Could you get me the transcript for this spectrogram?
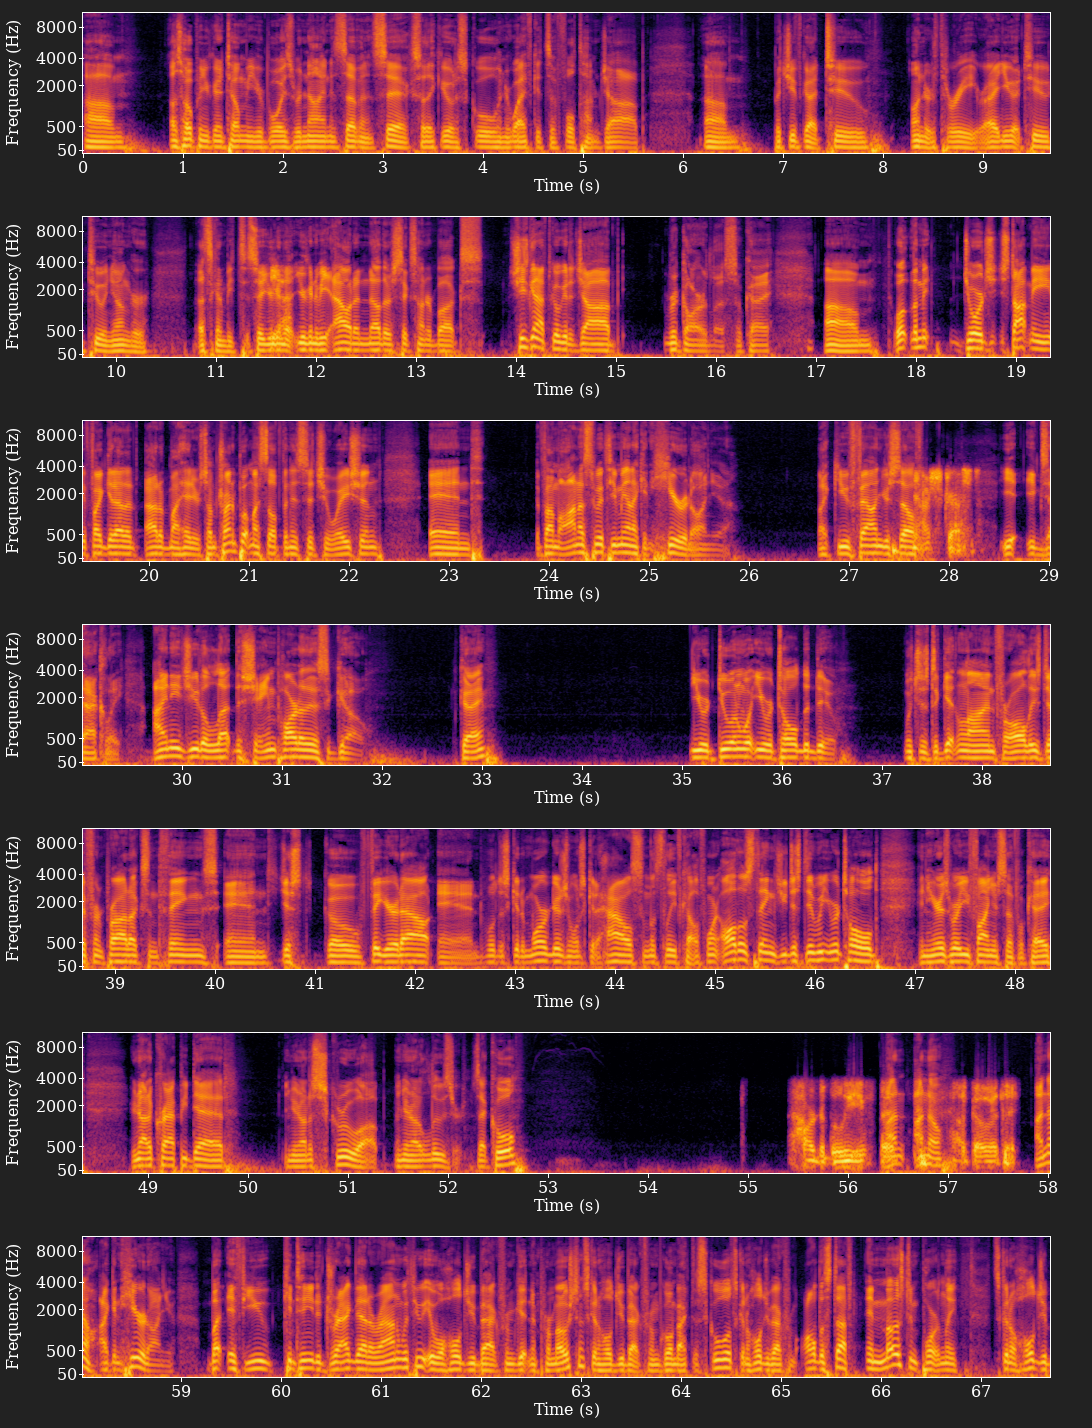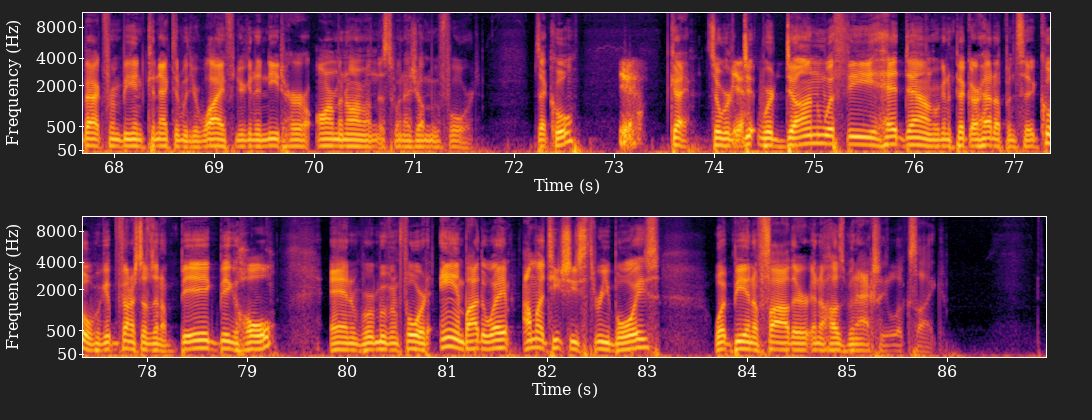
Um, I was hoping you're going to tell me your boys were nine and seven and six, so they could go to school and your wife gets a full time job. Um, but you've got two under three, right? You got two, two and younger. That's going to be t- so you're Yeah. gonna you're gonna be out another six hundred bucks. She's gonna have to go get a job, regardless. Okay. Um, well, let me George stop me if I get out of out of my head here. So I'm trying to put myself in his situation, and if I'm honest with you, man, I can hear it on you. Like you found yourself Yeah, stressed. Yeah, exactly. I need you to let the shame part of this go. Okay? You were doing what you were told to do, which is to get in line for all these different products and things and just go figure it out and we'll just get a mortgage and we'll just get a house and let's leave California. All those things, you just did what you were told, and here's where you find yourself, okay? You're not a crappy dad and you're not a screw up and you're not a loser. Is that cool? Hard to believe, but I, I know. I'll go with it. I know. I can hear it on you. But if you continue to drag that around with you, it will hold you back from getting a promotion. It's going to hold you back from going back to school. It's going to hold you back from all the stuff. And most importantly, it's going to hold you back from being connected with your wife. And you're going to need her arm in arm on this one as y'all move forward. Is that cool? Yeah. Okay, so we're Yeah. d- we're done with the head down. We're going to pick our head up and say, "Cool, we get- we found ourselves in a big, big hole, and we're moving forward." And by the way, I'm going to teach these three boys what being a father and a husband actually looks like,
